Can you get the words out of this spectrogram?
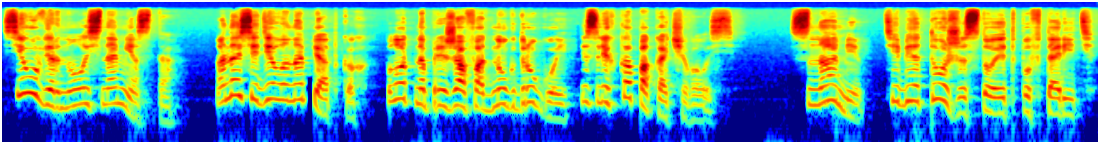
Сиу вернулась на место. Она сидела на пятках, плотно прижав одну к другой, и слегка покачивалась. С нами тебе тоже стоит повторить.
